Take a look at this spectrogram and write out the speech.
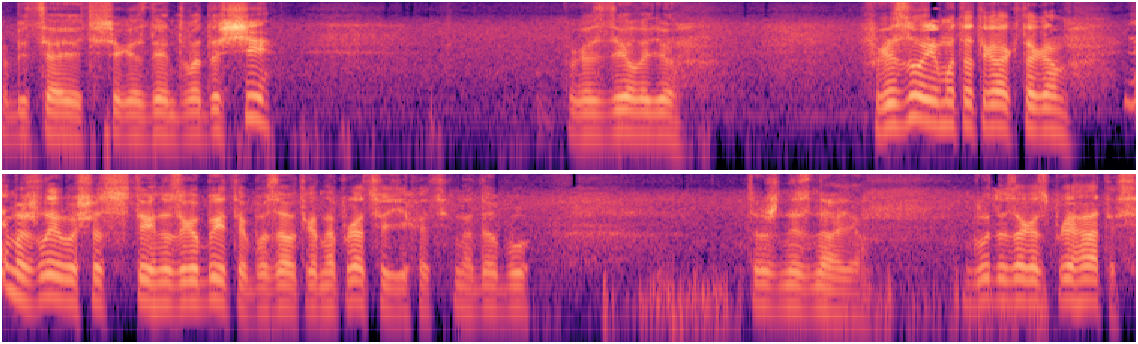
обіцяють через день-два дощі. Розділю фрезою мототрактором і можливо щось встигну зробити, бо завтра на працю їхати на добу. Тож не знаю. Буду зараз пригатись.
